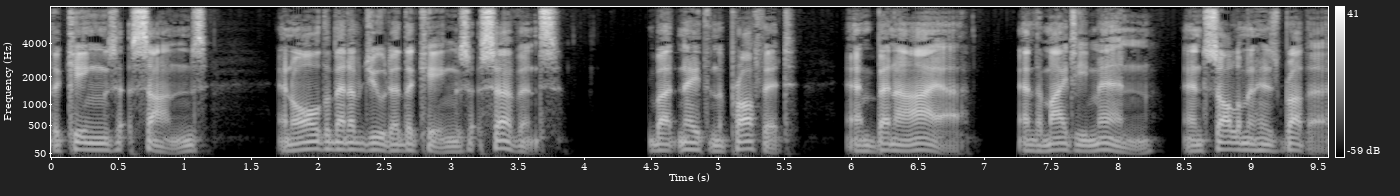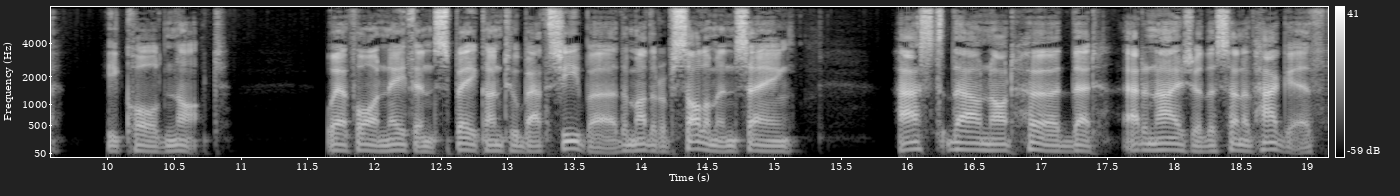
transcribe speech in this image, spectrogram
the king's sons, and all the men of Judah the king's servants. But Nathan the prophet, and Benaiah, and the mighty men, and Solomon his brother, he called not. Wherefore Nathan spake unto Bathsheba, the mother of Solomon, saying, Hast thou not heard that Adonijah the son of Haggith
